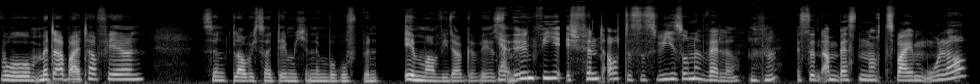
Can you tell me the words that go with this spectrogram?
wo Mitarbeiter fehlen, sind, glaube ich, seitdem ich in dem Beruf bin, immer wieder gewesen. ja, irgendwie, ich finde auch, das ist wie so eine Welle. Mhm. Es sind am besten noch zwei im Urlaub.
